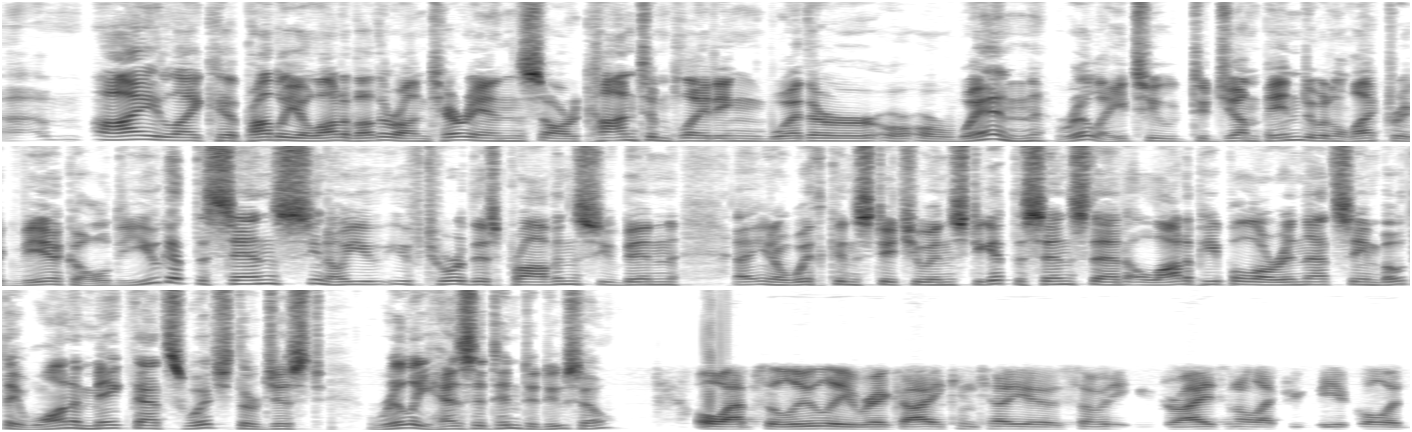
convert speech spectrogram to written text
Um, I, like uh, probably a lot of other Ontarians, are contemplating whether or, or, when, really, to, to jump into an electric vehicle. Do you get the sense, you know, you, have toured this province, you've been, uh, you know, with constituents, do you get the sense that a lot of people are in that same boat? They want to make that switch, they're just really hesitant to do so? Oh, absolutely, Rick. I can tell you, as somebody who drives an electric vehicle and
